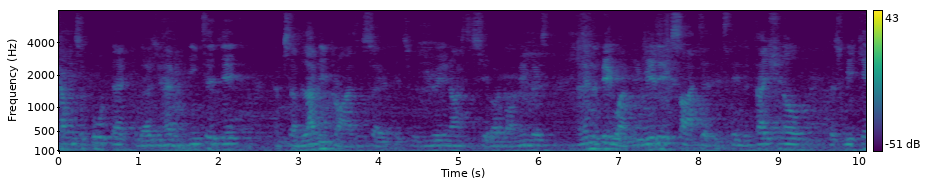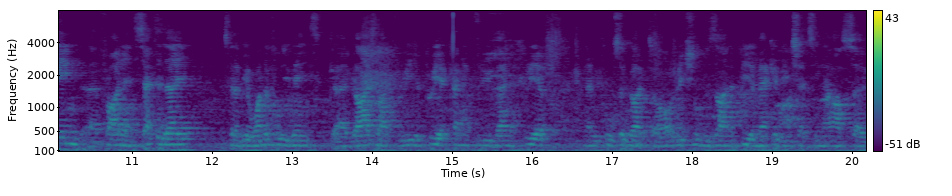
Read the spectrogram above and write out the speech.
come and support that for those who haven't entered yet. Um, some lovely prizes, so it will be really nice to see a lot of our members. And then the big one, we're really excited. It's the Invitational this weekend, uh, Friday and Saturday. It's going to be a wonderful event. Uh, guys like Farida Priya coming through, Van Grief, and we've also got our original designer Peter Matkovich that's in the house. So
